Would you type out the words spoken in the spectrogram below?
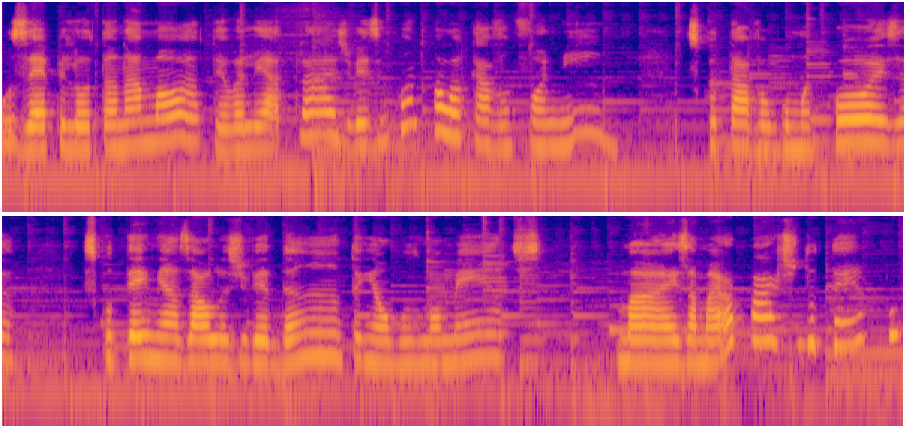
O Zé pilotando a moto, eu ali atrás, de vez em quando colocava um foninho, escutava alguma coisa, escutei minhas aulas de Vedanta em alguns momentos, mas a maior parte do tempo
